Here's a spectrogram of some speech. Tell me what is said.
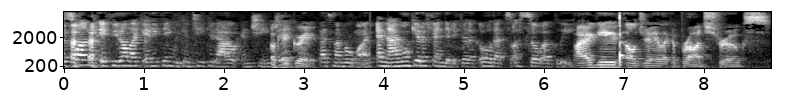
this one, if you don't like anything, we can take it out and change Okay, it. great. That's number one. And I won't get offended if you're like, oh, that's uh, so ugly. I gave LJ like a broad strokes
